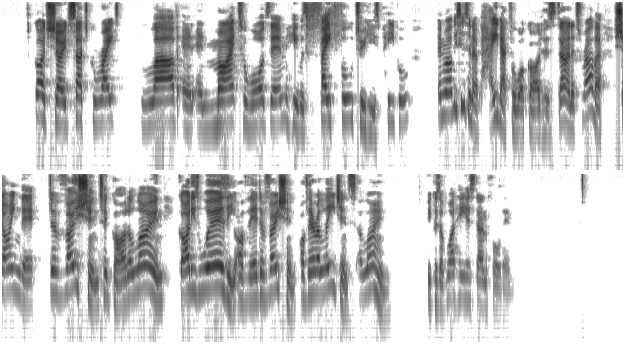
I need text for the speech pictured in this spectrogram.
God showed such great love and, and might towards them. He was faithful to His people. And while this isn't a payback for what God has done, it's rather showing their devotion to God alone. God is worthy of their devotion, of their allegiance alone, because of what He has done for them.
